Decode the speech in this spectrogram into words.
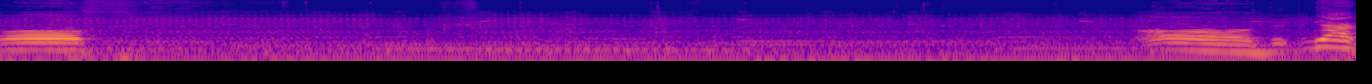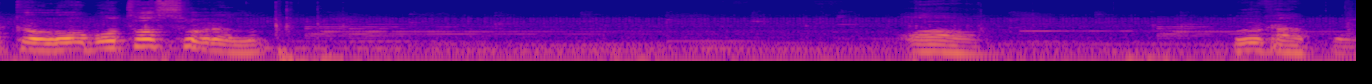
Of. Aa, bir, dakika robota soralım. Aa. Look up point.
